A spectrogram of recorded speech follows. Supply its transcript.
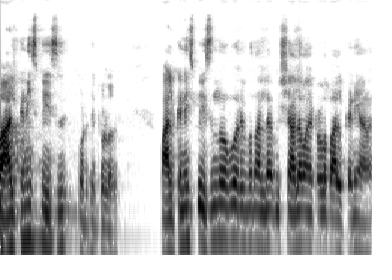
ബാൽക്കണി സ്പേസ് കൊടുത്തിട്ടുള്ളത്. ബാൽക്കണി സ്പേസ് എന്ന് പറയുമ്പോൾ നല്ല വിശാലമായിട്ടുള്ള ബാൽക്കണിയാണ്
